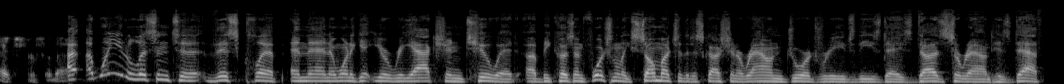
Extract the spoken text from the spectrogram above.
extra for that. I, I, want you to listen to this clip, and then I want to get your reaction to it, uh, because unfortunately, so much of the discussion around George Reeves these days does surround his death.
